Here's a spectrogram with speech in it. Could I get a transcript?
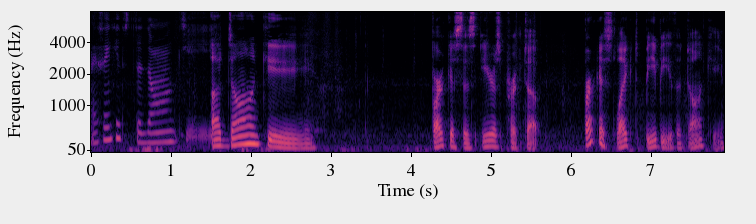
I think it's the donkey. A donkey. Barkus's ears pricked up. Barkus liked Bibi the donkey.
